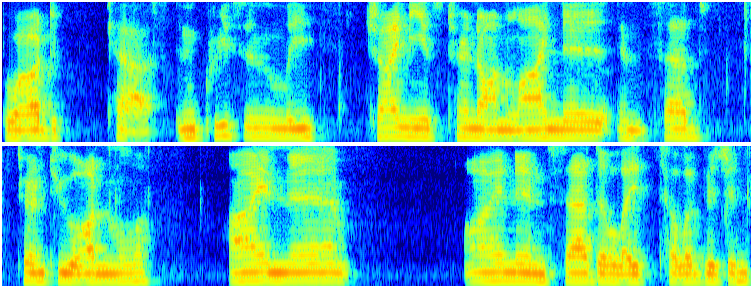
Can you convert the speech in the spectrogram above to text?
broadcast. Increasingly, Chinese turn online uh, said, turn to online. Uh, on in satellite television,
